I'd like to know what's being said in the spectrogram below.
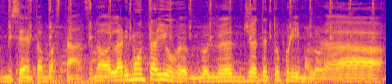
mi sento abbastanza. No, la rimonta Juve, l'ho già detto prima, allora,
